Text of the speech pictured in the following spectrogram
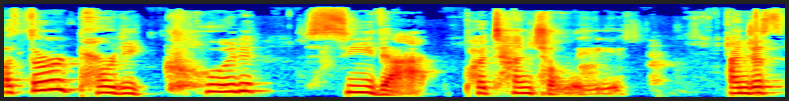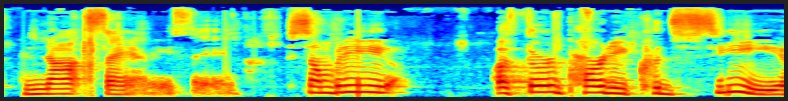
a third party could see that potentially and just not say anything. Somebody, a third party could see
